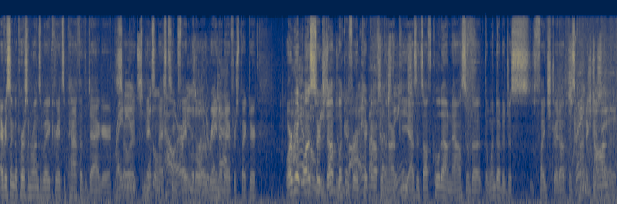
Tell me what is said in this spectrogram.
every single person runs away, creates a path of the dagger. Radiant's so it makes a nice team fight little arena attack. there for Spectre. Orbit was no surged up looking for a pickoff with an RP things. as it's off cooldown now, so the, the window to just fight straight up is kind of gone. say,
